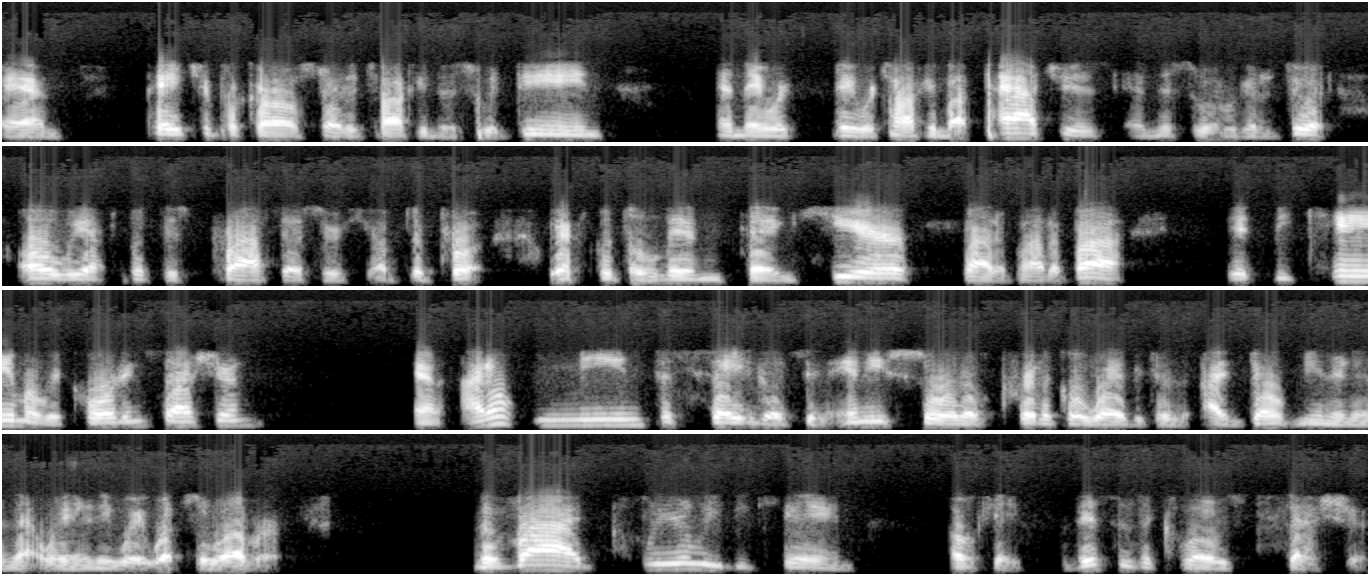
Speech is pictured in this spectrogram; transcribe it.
and Paich and Porcaro started talking to Swedien, and they were they were talking about patches, and this is what we're going to do it. Oh, we have to put this processor uh, up to pro, we have to put the Linn thing here, blah blah blah blah. It became a recording session, and I don't mean to say this in any sort of critical way because I don't mean it in that way in any way whatsoever. The vibe clearly became okay, this is a closed session.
